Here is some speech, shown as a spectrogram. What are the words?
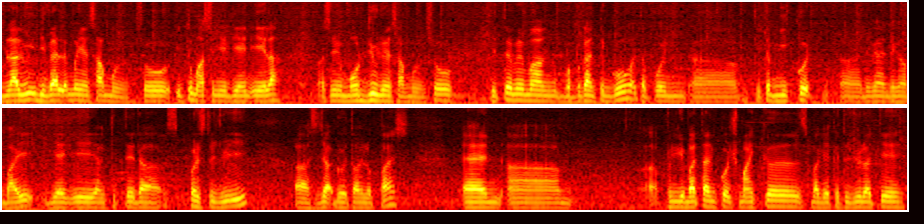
melalui development yang sama. So itu maksudnya DNA lah. Maksudnya modul yang sama. So kita memang berpegang teguh ataupun uh, kita mengikut uh, dengan dengan baik DNA yang kita dah persetujui uh, sejak 2 tahun lepas. And um, uh, penglibatan coach Michael sebagai ketujuh latih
